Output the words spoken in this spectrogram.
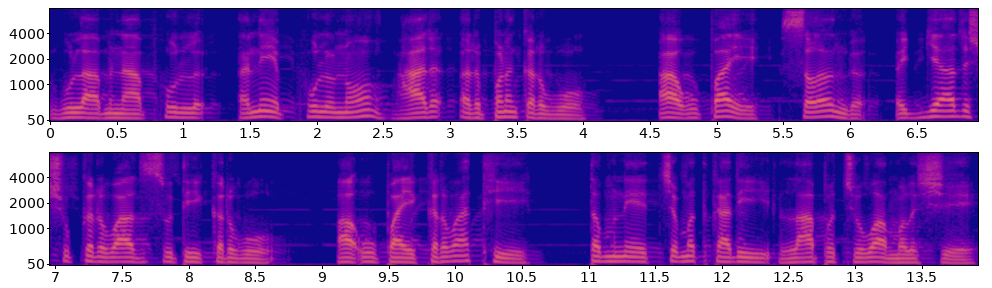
ગુલાબના ફૂલ અને ફૂલનો હાર અર્પણ કરવો. આ ઉપાય સળંગ અગિયાર શુક્રવાર સુધી કરવો. આ ઉપાય કરવાથી તમને ચમત્કારી લાભ જોવા મળશે.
